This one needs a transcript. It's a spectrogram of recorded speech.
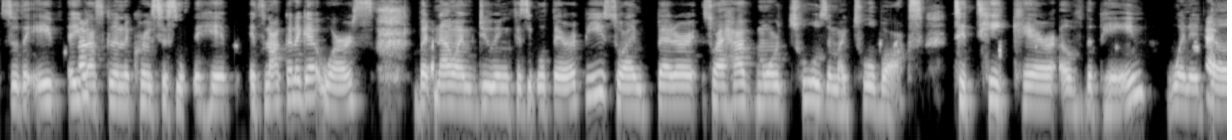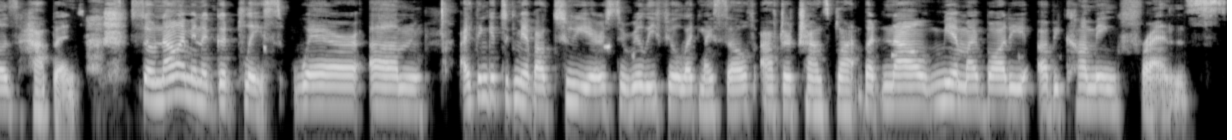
So the avascular necrosis of the hip, it's not going to get worse. But now I'm doing physical therapy, so I'm better. So I have more tools in my toolbox to take care of the pain when it does happen. So now I'm in a good place where um, I think it took me about two years to really feel like myself after transplant. But now me and my body are becoming friends.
